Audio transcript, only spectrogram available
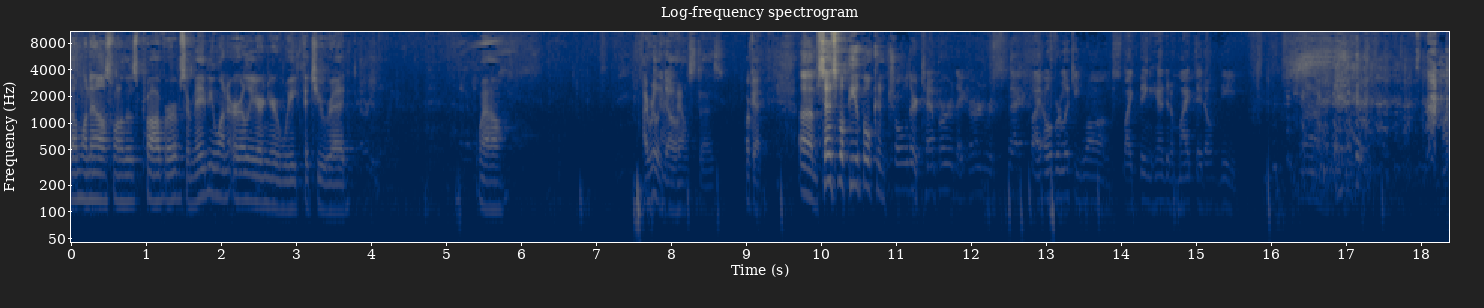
someone else, one of those proverbs, or maybe one earlier in your week that you read? Well, I really don't. else does. Okay. Um, sensible people control their temper. They earn respect by overlooking wrongs, like being handed a mic they don't need. Um,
